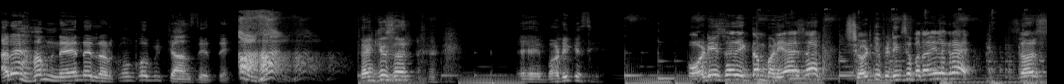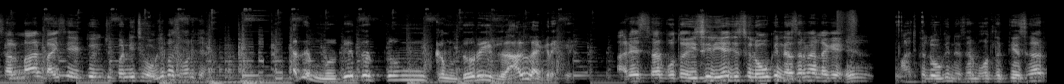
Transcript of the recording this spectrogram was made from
अरे हम नए नए लड़कों को भी चांस देते हैं। थैंक यू सर बॉडी कैसी है? बॉडी सर एकदम बढ़िया है सर शर्ट की फिटिंग से पता नहीं लग रहा है। सर सलमान भाई से एक दो इंच ऊपर नीचे होगी बस और क्या? अरे मुझे तो तुम कमज़ोरी लाल लग रही है। अरे सर वो तो इसीलिए जिससे लोगों की नज़र ना लगे। आजकल लोगों की नज़र बहुत लगती है सर।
